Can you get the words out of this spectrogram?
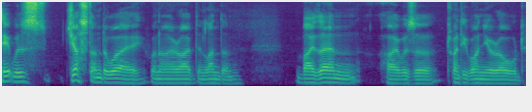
It was just underway when I arrived in London. By then, I was a 21 year old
